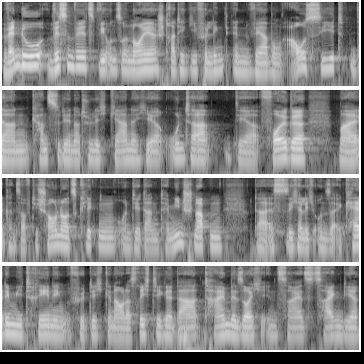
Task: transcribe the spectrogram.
Wenn du wissen willst, wie unsere neue Strategie für LinkedIn-Werbung aussieht, dann kannst du dir natürlich gerne hier unter der Folge mal kannst auf die Show Notes klicken und dir dann einen Termin schnappen. Da ist sicherlich unser Academy-Training für dich genau das Richtige. Da teilen wir solche Insights, zeigen dir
